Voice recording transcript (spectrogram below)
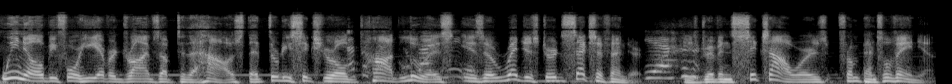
We know before he ever drives up to the house that 36 year old Todd Lewis is a registered sex offender. Yeah. He's driven six hours from Pennsylvania.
